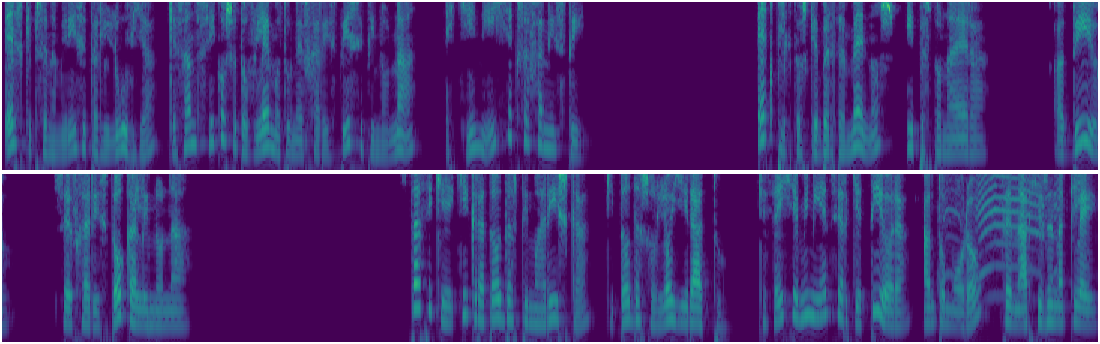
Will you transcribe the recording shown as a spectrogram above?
έσκυψε να μυρίσει τα λουλούδια και σαν σήκωσε το βλέμμα του να ευχαριστήσει την ονά, εκείνη είχε εξαφανιστεί. Έκπληκτος και μπερδεμένος, είπε στον αέρα «Αντίο, σε ευχαριστώ καλή νονά». Στάθηκε εκεί κρατώντας τη Μαρίσκα, κοιτώντας ολόγυρά του και θα είχε μείνει έτσι αρκετή ώρα αν το μωρό δεν άρχιζε να κλαίει.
